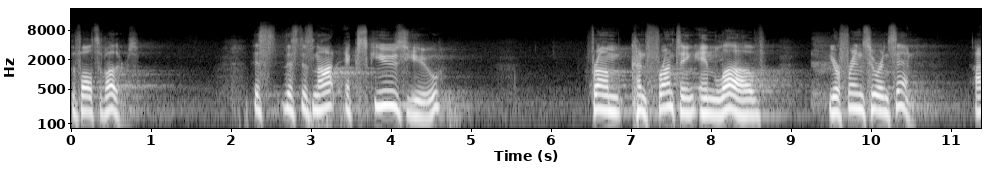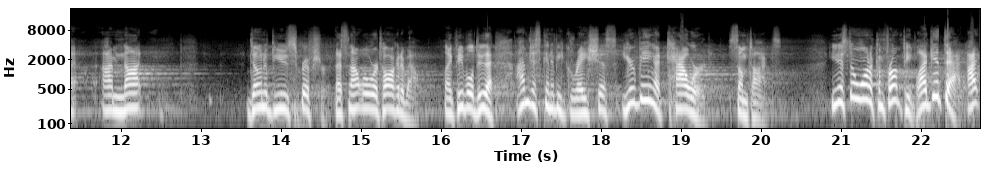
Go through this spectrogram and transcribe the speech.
the faults of others. This, this does not excuse you from confronting in love your friends who are in sin. I, I'm not, don't abuse scripture. That's not what we're talking about. Like people do that. I'm just going to be gracious. You're being a coward sometimes. You just don't want to confront people. I get that. I,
